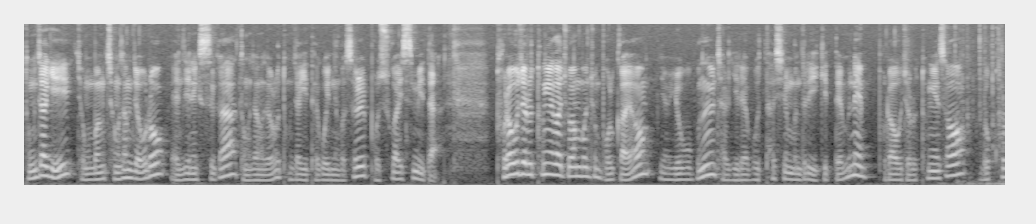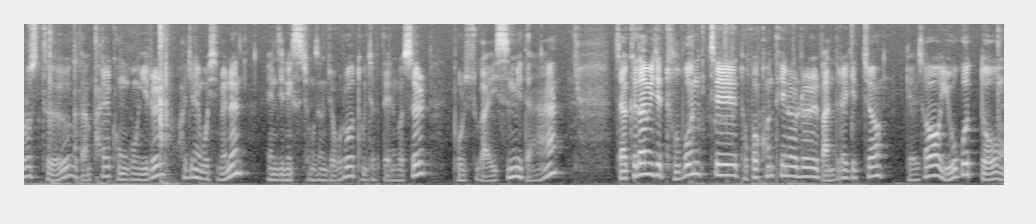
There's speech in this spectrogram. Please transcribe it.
동작이 정상적으로 Nginx가 정상적으로 동작이 되고 있는 것을 볼 수가 있습니다. 브라우저를 통해 가지고 한번 좀 볼까요? 이 부분을 잘 이해 못하시는 분들이 있기 때문에 브라우저를 통해서 localhost 그 다음 8001을 확인해 보시면은 Nginx 정상적으로 동작되는 것을 볼 수가 있습니다. 자, 그 다음에 이제 두 번째 Docker 컨테이너를 만들어야겠죠. 그래서 이것도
